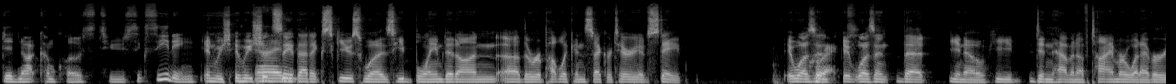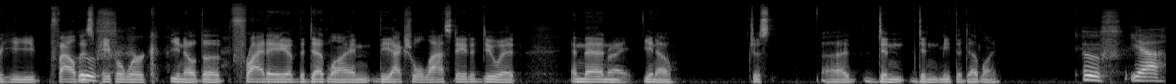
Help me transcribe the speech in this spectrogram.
did not come close to succeeding. And we sh- and we should and, say that excuse was he blamed it on uh, the Republican Secretary of State. It wasn't. Correct. It wasn't that you know he didn't have enough time or whatever. He filed his Oof. paperwork, you know, the Friday of the deadline, the actual last day to do it, and then right. you know, just uh, didn't didn't meet the deadline. Oof. Yeah.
